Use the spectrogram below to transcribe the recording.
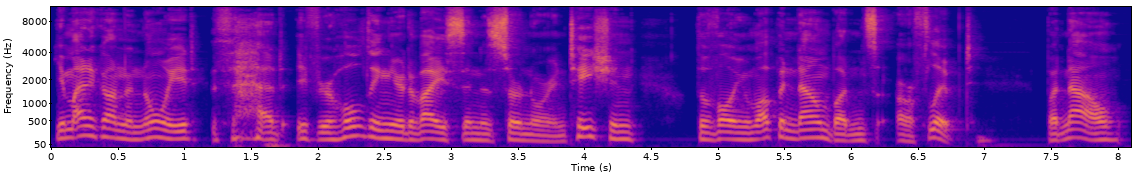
You might have gotten annoyed that if you're holding your device in a certain orientation, the volume up and down buttons are flipped. But now,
